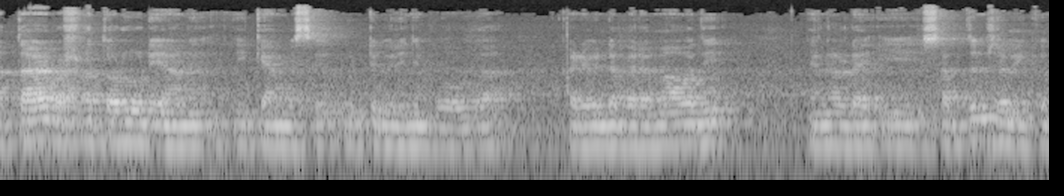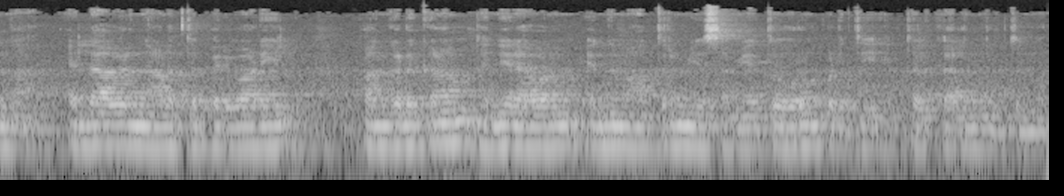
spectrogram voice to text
അത്താഴ ഭക്ഷണത്തോടു കൂടിയാണ് ഈ ക്യാമ്പസ് വിട്ടുപിരിഞ്ഞു പോവുക. കഴിവിന്റെ പരമാവധി ഞങ്ങളുടെ ഈ ശബ്ദം ശ്രമിക്കുന്ന എല്ലാവരും നാളത്തെ പരിപാടിയിൽ പങ്കെടുക്കണം ധന്യരാവണം എന്ന് മാത്രം ഈ സമയത്ത് ഓർമ്മപ്പെടുത്തി തൽക്കാലം നിർത്തുന്നു.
